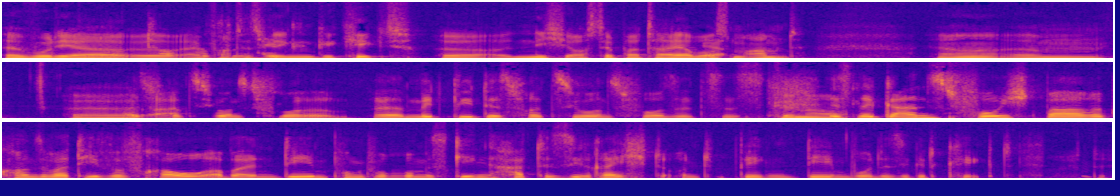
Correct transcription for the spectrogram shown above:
Äh, wurde ja genau, äh, einfach deswegen gekickt. Äh, nicht aus der Partei, aber ja. aus dem Amt. Ja, ähm, äh, Als Fraktionsvor Mitglied des Fraktionsvorsitzes. Genau. Ist eine ganz furchtbare konservative Frau, aber in dem Punkt, worum es ging, hatte sie recht und wegen dem wurde sie gekickt. Richtig.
